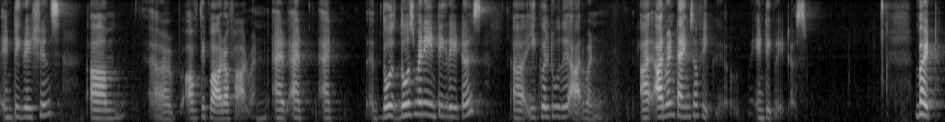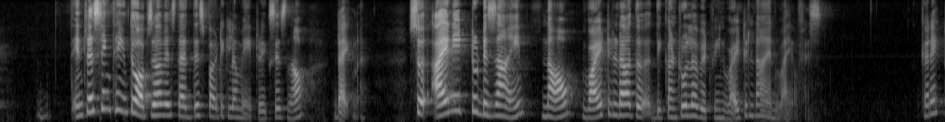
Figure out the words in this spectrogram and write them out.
integrations um, uh, of the power of R1 at, at, at those, those many integrators uh, equal to the R1 R1 times of integrators. But interesting thing to observe is that this particular matrix is now diagonal. So, I need to design now y tilde the, the controller between y tilde and y of s correct.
